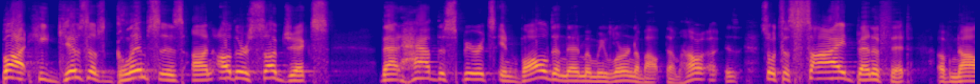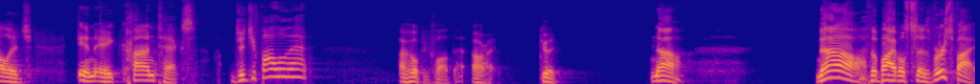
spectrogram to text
But He gives us glimpses on other subjects that have the spirits involved in them and we learn about them. How, uh, so it's a side benefit of knowledge in a context. Did you follow that? I hope you followed that. All right, good. Now, now the Bible says, verse 5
